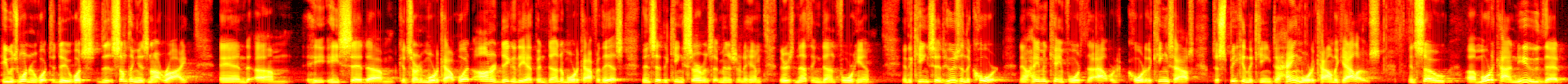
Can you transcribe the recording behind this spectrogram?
he was wondering what to do. What's something is not right, and um, he, he said um, concerning Mordecai, What honor and dignity hath been done to Mordecai for this? Then said the king's servants that ministered to him, There is nothing done for him. And the king said, Who's in the court? Now Haman came forth to the outward court of the king's house to speak in the king to hang Mordecai on the gallows. And so uh, Mordecai knew that,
